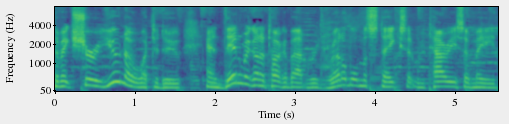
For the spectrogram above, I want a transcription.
to make sure you know what to do. And then we're going to talk about regrettable mistakes that retirees have made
